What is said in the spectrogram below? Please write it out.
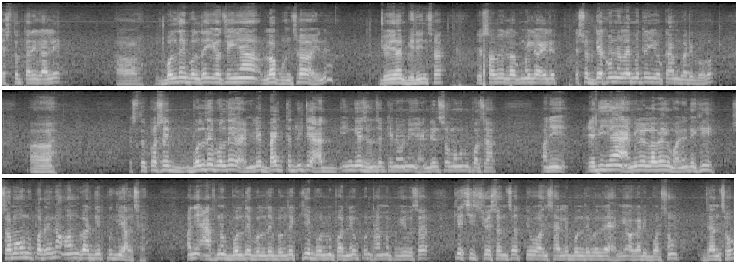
यस्तो तरिकाले बोल्दै बोल्दै यो चाहिँ यहाँ लक हुन्छ होइन? यो यहाँ भिरिन्छ। यो सबै लक मैले अहिले यसो देखाउनलाई मात्रै यो काम गरेको हो। यस्तो कसै बोल्दै बोल्दै हामीले बाइक त दुइटै हात इङ्गेज हुन्छ किनभने ह्यान्डल समाउनु पर्छ। अनि यदि यहाँ हामीले लगायौँ भनेदेखि समाउनु पर्दैन अन गरिदिए पुगिहाल्छ। अनि आफ्नो बोल्दै बोल्दै बोल्दै के बोल्नुपर्ने हो कुन ठाउँमा पुगेको छ के सिचुएसन छ त्यो अनुसारले बोल्दै बोल्दै हामी अगाडि बढ्छौँ जान्छौँ।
